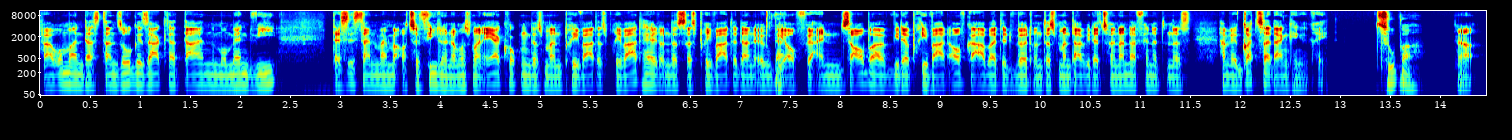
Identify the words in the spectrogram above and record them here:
warum man das dann so gesagt hat, da in einem Moment wie das ist dann manchmal auch zu viel und da muss man eher gucken, dass man Privates privat hält und dass das Private dann irgendwie ja. auch für einen sauber wieder privat aufgearbeitet wird und dass man da wieder zueinander findet und das haben wir Gott sei Dank hingekriegt. Super. Ja.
